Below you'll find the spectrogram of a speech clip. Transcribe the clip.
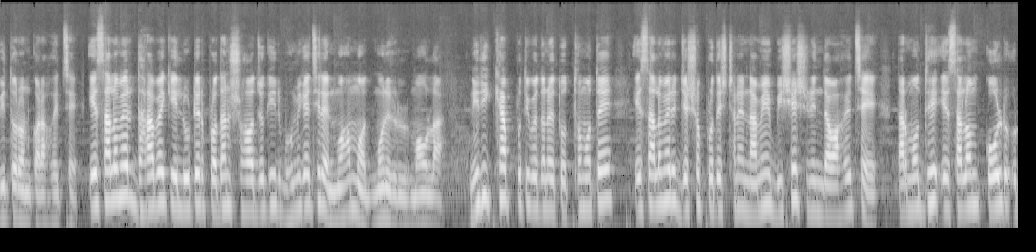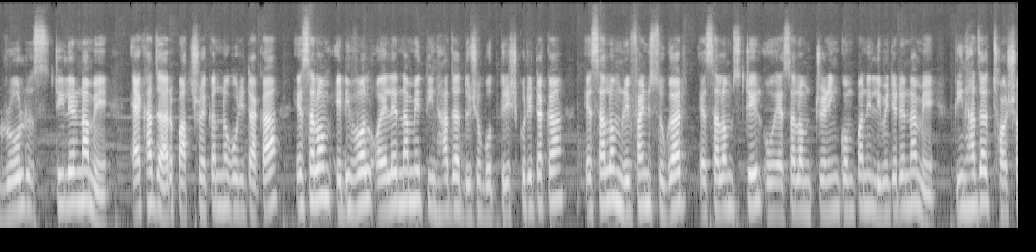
বিতরণ করা হয়েছে। এস আলমের ধারাবাহিক এই লুটের প্রধান সহযোগীর ভূমিকায় ছিলেন মোহাম্মদ মনিরুল মৌলা নিরীক্ষা প্রতিবেদনের তথ্য মতে এস আলমের যেসব প্রতিষ্ঠানের নামে বিশেষ ঋণ দেওয়া হয়েছে, তার মধ্যে এস আলম কোল্ড রোল্ড স্টিলের নামে এক হাজার পাঁচশো একান্ন কোটি টাকা এস আলম এডিভল অয়েলের নামে তিন হাজার দুশো বত্রিশ কোটি টাকা S Alam refined sugar S Alam steel ও এস আলম ট্রেনিং কোম্পানি লিমিটেডের নামে তিন হাজার ছয়শো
